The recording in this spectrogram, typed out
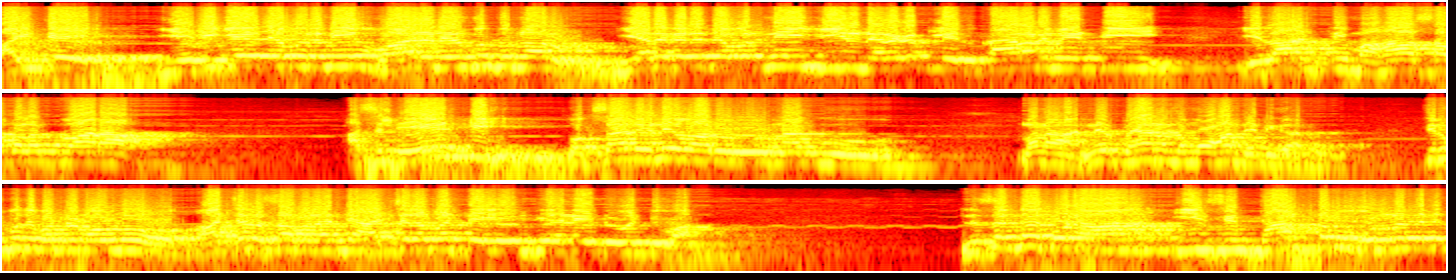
అయితే ఎరిగేది ఎవరిని వారిని ఎరుగుతున్నారు. ఎరగనిది ఎవరిని వీరిని ఎరగట్లేదు. కారణం ఏంటి? ఇలాంటి మహాసభల ద్వారా. అసలు ఏంటి? ఒకసారి అనేవారు నాకు మన నిర్భయానంద మోహన్ రెడ్డి గారు. తిరుపతి పట్టణంలో అచల సభలు అంటే అచలం అంటే ఏంటి అనేటువంటి వారు నిజంగా కూడా ఈ సిద్ధాంతం ఉన్నదని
